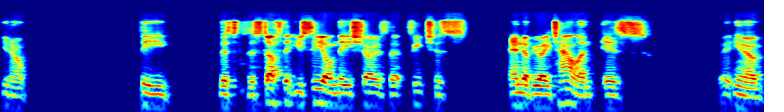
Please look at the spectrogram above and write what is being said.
you know, the, the the stuff that you see on these shows that features NWA talent is, you know,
